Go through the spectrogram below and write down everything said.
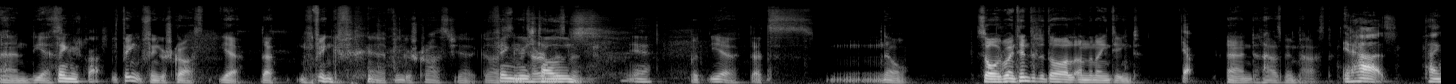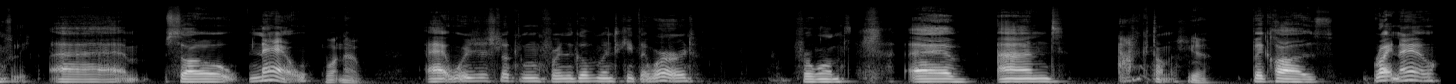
And yes, Fingers crossed. Fing- fingers crossed. Yeah, that fing- fingers crossed. Yeah, God, Fingers terrible, toes. Yeah. But yeah, that's no. So it went into the Dáil on the nineteenth. Yep. and it has been passed. It has, thankfully. Um, so now What now? uh, we're just looking for the government to keep their word for once um, and act on it. Yeah, Because right now,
